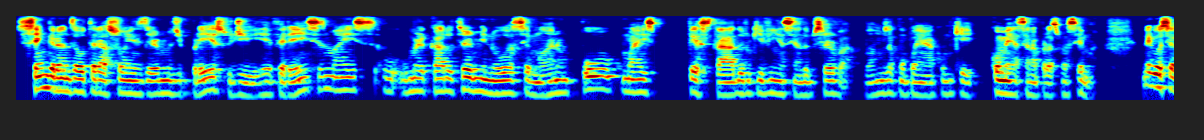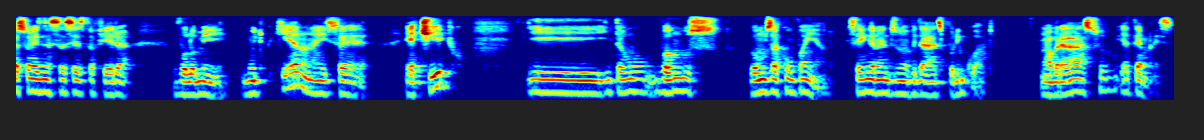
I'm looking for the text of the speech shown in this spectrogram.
sem grandes alterações em termos de preço, de referências, mas o, o mercado terminou a semana um pouco mais testado do que vinha sendo observado. Vamos acompanhar como que começa na próxima semana. Negociações nessa sexta-feira, volume muito pequeno, né? Isso é, é típico. E então vamos vamos acompanhando, sem grandes novidades por enquanto. Um abraço e até mais.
